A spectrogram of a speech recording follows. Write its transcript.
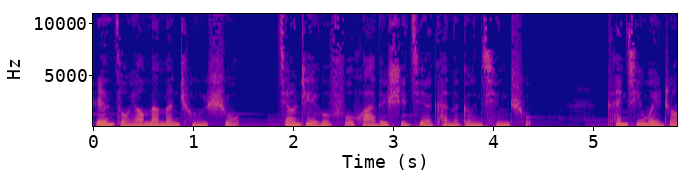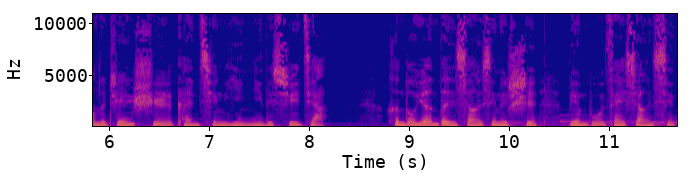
人总要慢慢成熟，将这个浮华的世界看得更清楚，看清伪装的真实，看清隐匿的虚假，很多原本相信的事，便不再相信。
